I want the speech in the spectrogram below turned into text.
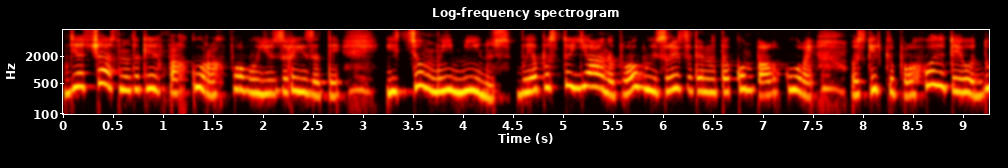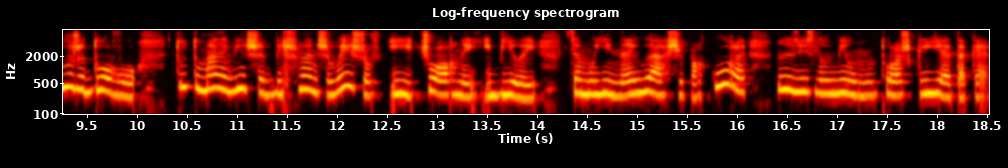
Я часто на таких паркурах пробую зрізати, і в цьому мій мінус, бо я постійно пробую зрізати на такому паркурі, оскільки проходити його дуже довго. Тут у мене він ще більш-менш вийшов і чорний, і білий. Це мої найлегші паркури. Ну, звісно, в білому трошки є таке,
